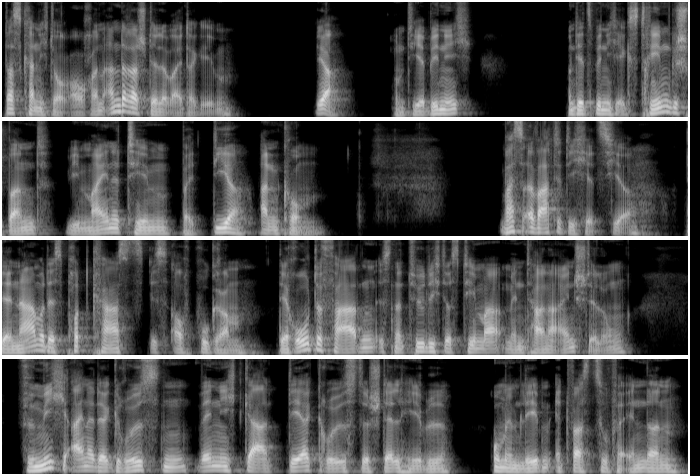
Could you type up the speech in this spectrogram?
das kann ich doch auch an anderer Stelle weitergeben. Ja, und hier bin ich. Und jetzt bin ich extrem gespannt, wie meine Themen bei dir ankommen. Was erwartet dich jetzt hier? Der Name des Podcasts ist auch Programm. Der rote Faden ist natürlich das Thema mentale Einstellung. Für mich einer der größten, wenn nicht gar der größte Stellhebel, um im Leben etwas zu verändern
